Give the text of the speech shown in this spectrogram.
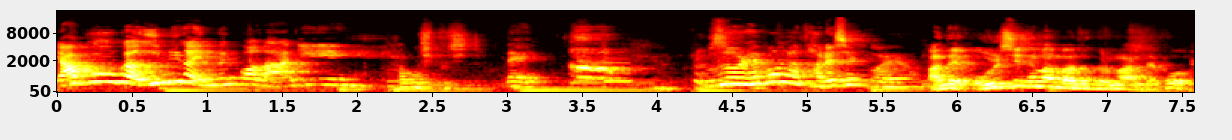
야구가 의미가 있는 건 아니. 하고 싶으시죠? 네. 우승을 해보면 다르실 거예요. 아, 근데 올 시즌만 봐서 그러면 안 되고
